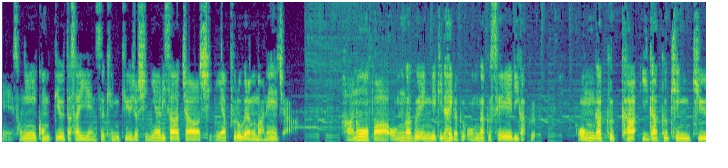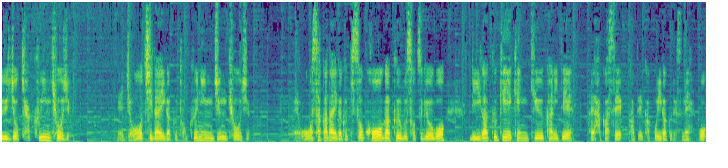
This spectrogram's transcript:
えー、ソニーコンピュータサイエンス研究所シニアリサーチャー、シニアプログラムマネージャー。ハノーファー音楽演劇大学音楽生理学。音楽科医学研究所客員教授。上智大学特任准教授、大阪大学基礎工学部卒業後、理学系研究科にて、博士課程、かっこ医学ですね、を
